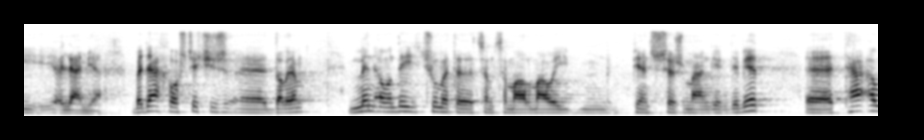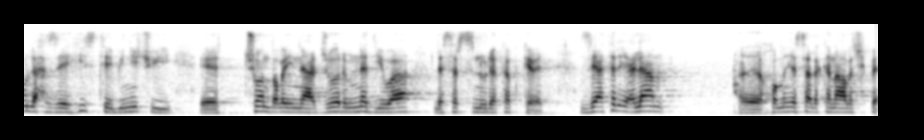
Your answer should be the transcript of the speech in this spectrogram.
ئیعلامیە. بەداخەوە شتێکیش دەڵێم من ئەوەندەی چوومەتە چەمچەماڵ ماوەی پێنج شەش مانگێک دەبێت تا ئەو لەحزەیە هیچ تێبینیکی چۆن دەڵێی ناجۆرم نەدیوە لەسەر سنوورەکە بکەوێت. زیاتر ئیعلام خۆ من ئێستا لە کەناڵێکی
